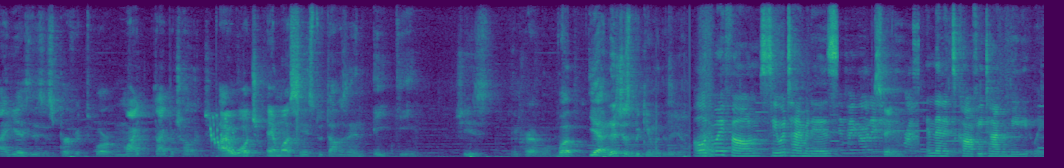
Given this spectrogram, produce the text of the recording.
I guess this is perfect for my type of challenge. I watch Emma since 2018. She's incredible. But yeah, let's just begin with the video. I'll look at my phone, see what time it is, Same. and then it's coffee time immediately.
